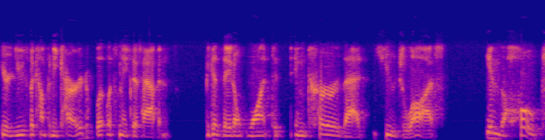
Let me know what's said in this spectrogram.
here, use the company card. Let, let's make this happen because they don't want to incur that huge loss in the hopes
